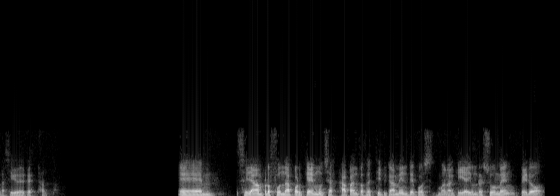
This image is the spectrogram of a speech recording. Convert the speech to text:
la sigue detectando. Em, se llaman profundas porque hay muchas capas. Entonces, típicamente, pues bueno, aquí hay un resumen, pero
